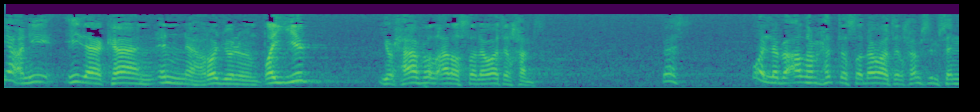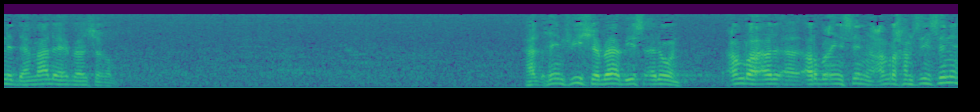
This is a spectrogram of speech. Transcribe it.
يعني إذا كان إنه رجل طيب يحافظ على الصلوات الخمس. بس. ولا بعضهم حتى الصلوات الخمس مسندها ما له بها شغل. الحين في شباب يسألون عمره أربعين سنة عمره خمسين سنة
